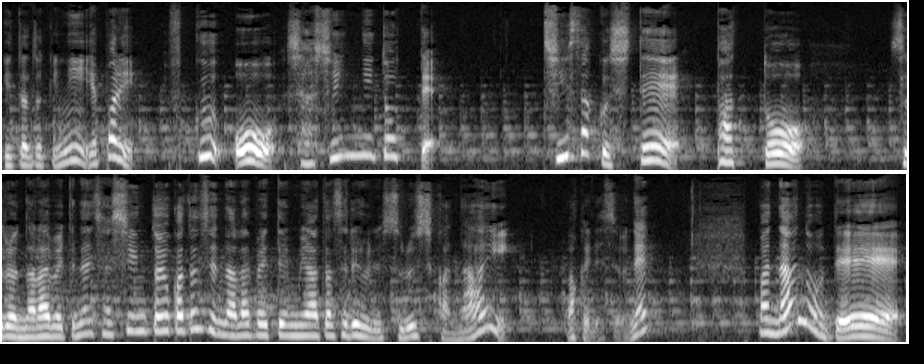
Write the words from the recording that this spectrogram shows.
いった時にやっぱり服を写真に撮って小さくしてパッとそれを並べてね写真という形で並べて見渡せるようにするしかない。わけですよね。まあ、なので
